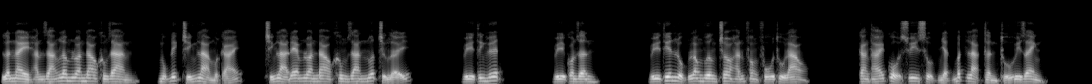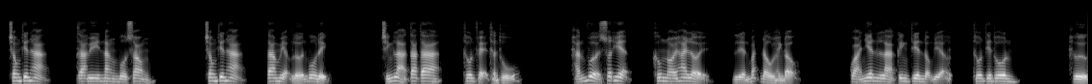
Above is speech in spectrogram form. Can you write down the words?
Lần này hắn giáng lâm loan đao không gian, mục đích chính là một cái, chính là đem loan đao không gian nuốt trừng lấy. Vì tinh huyết, vì con dân, vì thiên lục long vương cho hắn phong phú thủ lao. Càng thái cổ suy sụp nhật bất lạc thần thú uy danh. Trong thiên hạ, ta uy năng vô song. Trong thiên hạ, ta miệng lớn vô địch. Chính là ta ta, thôn vệ thần thú. Hắn vừa xuất hiện, không nói hai lời, liền bắt đầu hành động. Quả nhiên là kinh thiên động địa, thôn thiên thôn. Hừ.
